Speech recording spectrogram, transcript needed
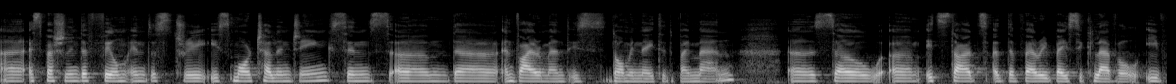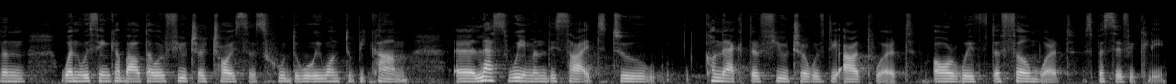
uh, especially in the film industry, is more challenging since um, the environment is dominated by men. Uh, so um, it starts at the very basic level, even when we think about our future choices, who do we want to become. Uh, less women decide to connect their future with the art world or with the film world specifically.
